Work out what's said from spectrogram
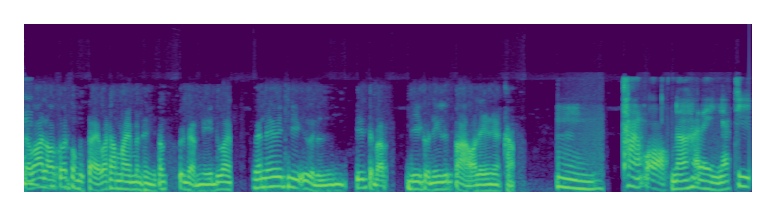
แต่ว่าเราก็สงสัยว่าทำไมมันถึงต้องเป็นแบบนี้ด้วยงั้นในวิธีอื่นที่จะแบบดีกว่านี้หรือเปล่าอะไรเนี่ยครับ อืม ทางออกเนอะอะไรอย่างเงี้ยที่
